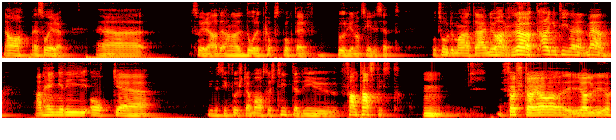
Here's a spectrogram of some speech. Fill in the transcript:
Ja, men så är det. Eh, så är det. Han hade- Han hade dåligt kroppsspråk där i början av tredje set. Då trodde man att nej, nu har han rökt argentinaren, men han hänger i och eh, vinner sin första Masters-titel. Det är ju fantastiskt. Mm. Första, jag, jag, jag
